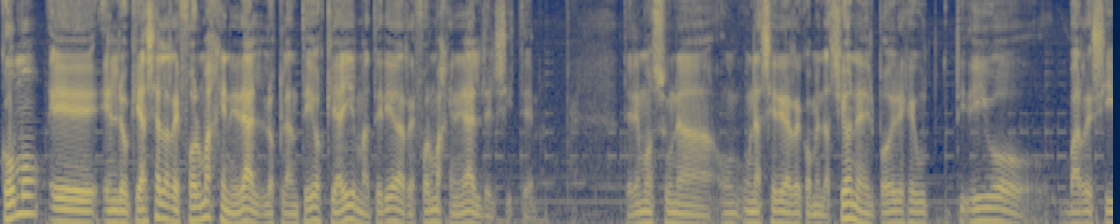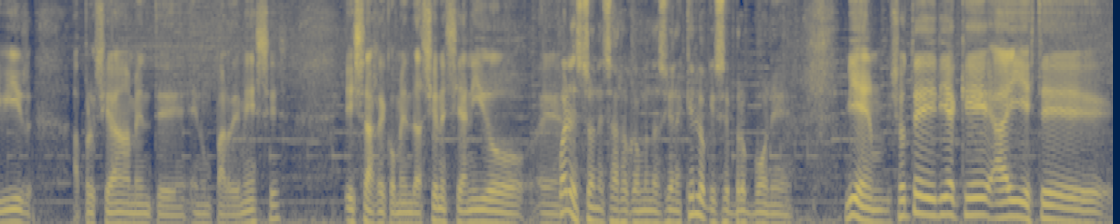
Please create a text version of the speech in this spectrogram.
como eh, en lo que hace a la reforma general, los planteos que hay en materia de reforma general del sistema. Tenemos una, serie de recomendaciones, el Poder Ejecutivo va a recibir aproximadamente en un par de meses. Esas recomendaciones se han ido... Eh, ¿Cuáles son esas recomendaciones? ¿Qué es lo que se propone? Bien, yo te diría que hay este,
